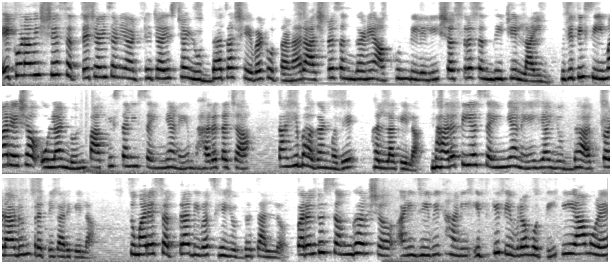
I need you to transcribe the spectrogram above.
एकोणावीसशे सत्तेचाळीस आणि अठ्ठेचाळीसच्या युद्धाचा शेवट होताना राष्ट्रसंघाने आखून दिलेली शस्त्रसंधीची लाईन म्हणजे ती सीमारेषा ओलांडून पाकिस्तानी सैन्याने भारताच्या काही भागांमध्ये हल्ला केला. भारतीय सैन्याने या युद्धात कडाडून प्रतिकार केला. सुमारे सतरा दिवस हे युद्ध चाललं. परंतु संघर्ष आणि जीवितहानी इतकी तीव्र होती की यामुळे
